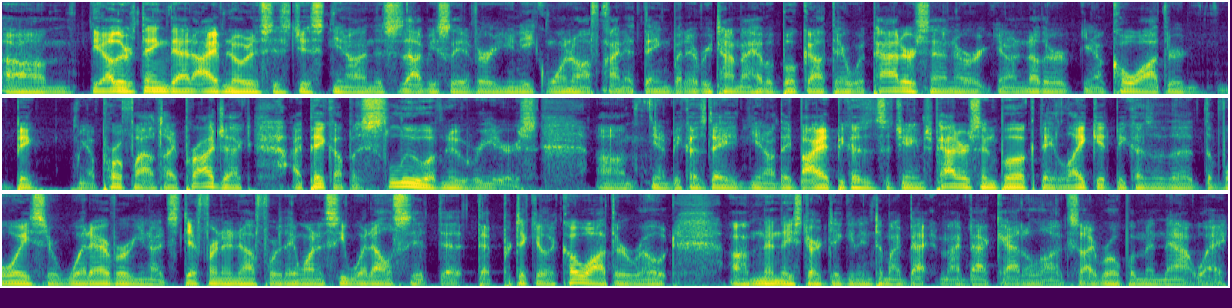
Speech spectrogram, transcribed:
Um, the other thing that I've noticed is just you know, and this is obviously a very unique one-off kind of thing, but every time I have a book out there with Patterson or you know another you know co-authored big you know profile type project, I pick up a slew of new readers. Um, you know because they you know they buy it because it's a James Patterson book, they like it because of the the voice or whatever. You know it's different enough where they want to see what else it, that that particular co-author wrote. Um, then they start digging into my back my back catalog, so I rope them in that way.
